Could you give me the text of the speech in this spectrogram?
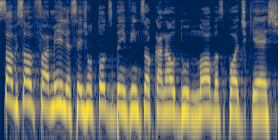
Salve, salve família, sejam todos bem-vindos ao canal do Novas Podcast.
